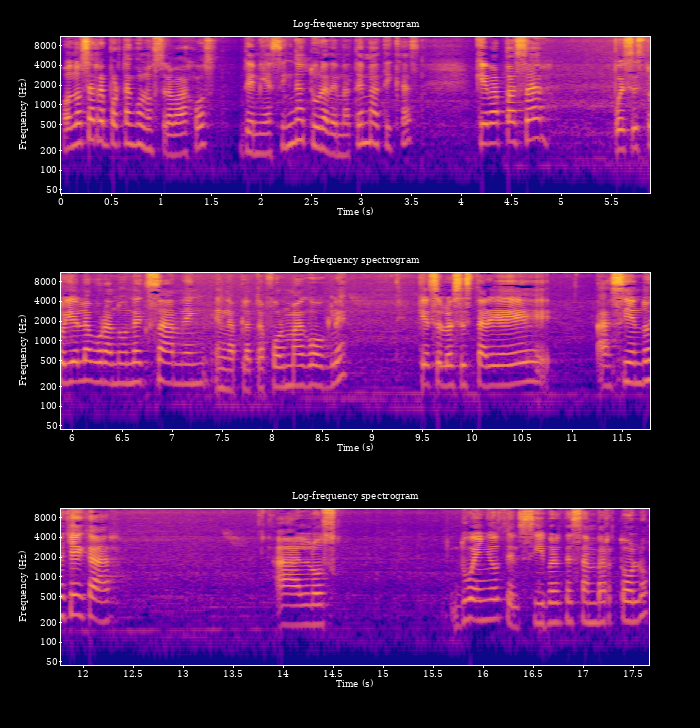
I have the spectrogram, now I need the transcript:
o no se reportan con los trabajos de mi asignatura de matemáticas, ¿qué va a pasar? Pues estoy elaborando un examen en la plataforma Google que se los estaré haciendo llegar a los dueños del ciber de San Bartolo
